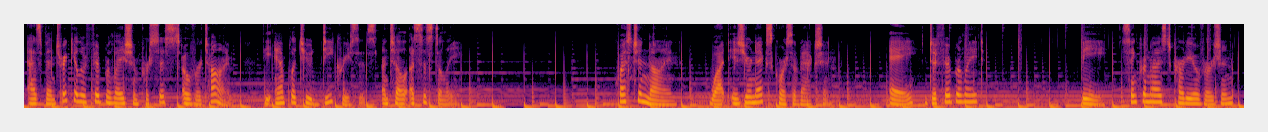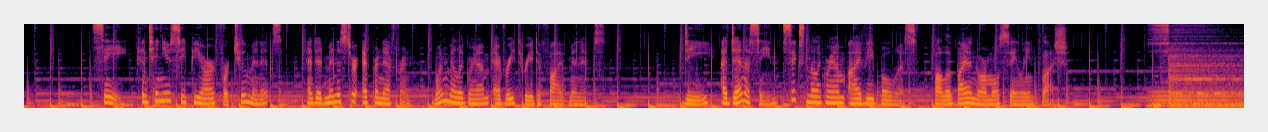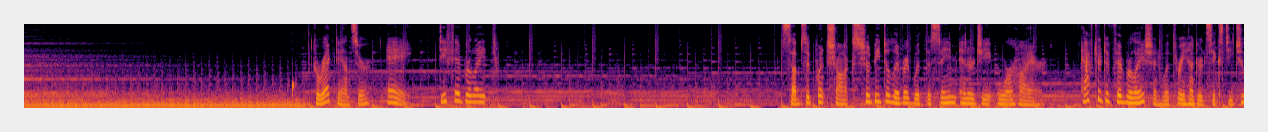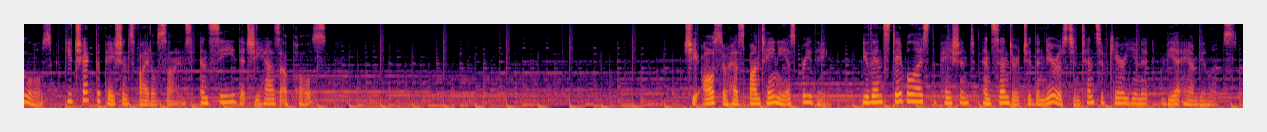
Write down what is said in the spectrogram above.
As ventricular fibrillation persists over time, the amplitude decreases until asystole. Question 9. What is your next course of action? A. Defibrillate. B. Synchronized cardioversion. C. Continue CPR for 2 minutes and administer epinephrine 1 milligram every 3 to 5 minutes. D. Adenosine 6 milligram IV bolus followed by a normal saline flush. Correct answer A. Defibrillate. Subsequent shocks should be delivered with the same energy or higher. After defibrillation with 360 joules, you check the patient's vital signs and see that she has a pulse, She also has spontaneous breathing. You then stabilize the patient and send her to the nearest intensive care unit via ambulance.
